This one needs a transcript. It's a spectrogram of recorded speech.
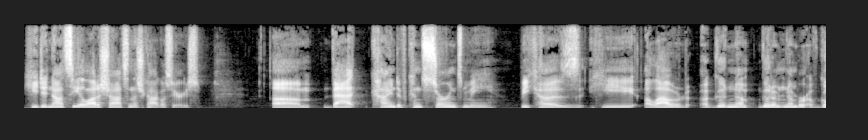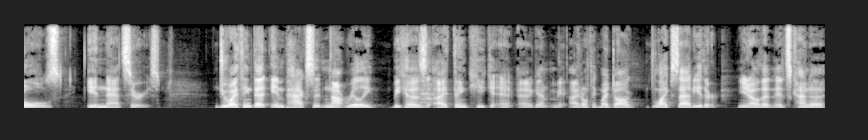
He did not see a lot of shots in the Chicago series. Um, that kind of concerns me because he allowed a good num- good number of goals in that series. Do I think that impacts it? Not really, because I think he can. And again, I don't think my dog likes that either. You know that it's kind of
